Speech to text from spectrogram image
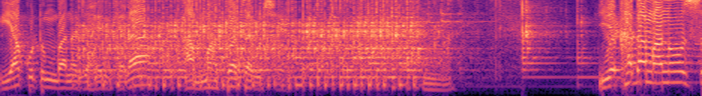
या कुटुंबानं जाहीर केला हा महत्त्वाचा विषय. एखादा माणूस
